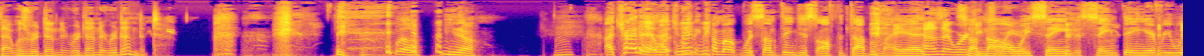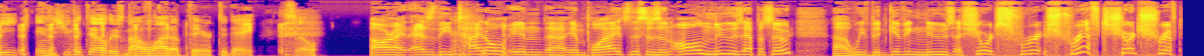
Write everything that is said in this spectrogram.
That was redundant, redundant, redundant. well, you know, I try to, Yeah, I we- try to we- come up with something just off the top of my head. How's that working? So I'm not for you? always saying the same thing every week. And as you can tell, there's not a lot up there today. So All right, as the title in uh, implies, this is an all news episode. Uh, we've been giving news a short shri- shrift, short shrift.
